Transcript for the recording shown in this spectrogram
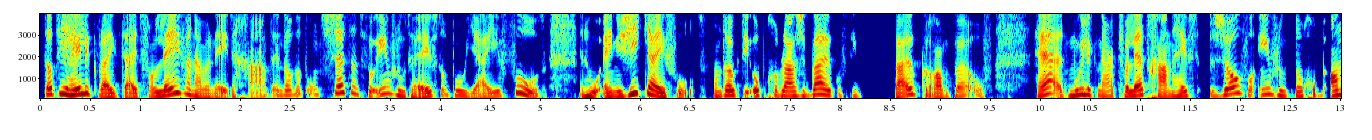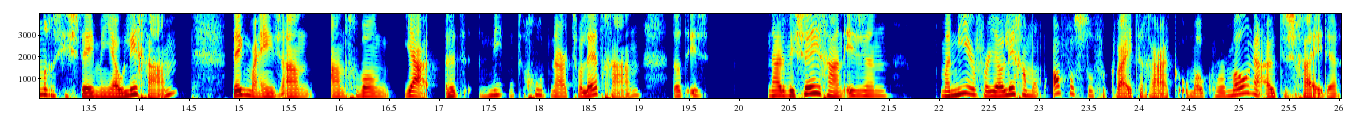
dat die hele kwaliteit van leven naar beneden gaat. En dat het ontzettend veel invloed heeft op hoe jij je voelt. En hoe energiek jij je voelt. Want ook die opgeblazen buik of die buikkrampen of hè, het moeilijk naar het toilet gaan heeft zoveel invloed nog op andere systemen in jouw lichaam. Denk maar eens aan, aan gewoon ja, het niet goed naar het toilet gaan. Dat is naar de wc gaan is een manier voor jouw lichaam om afvalstoffen kwijt te raken, om ook hormonen uit te scheiden.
